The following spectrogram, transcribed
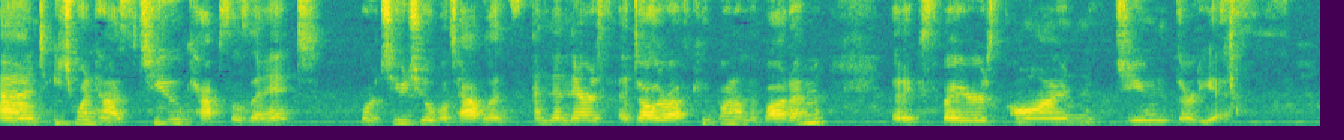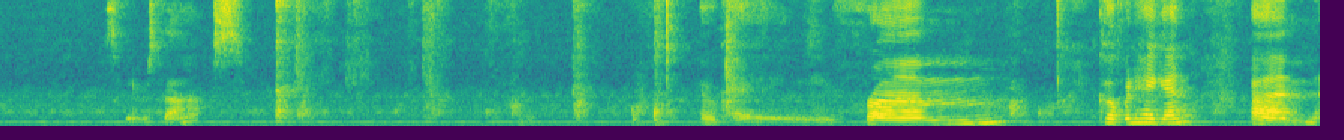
and each one has two capsules in it, or two chewable tablets, and then there's a dollar off coupon on the bottom that expires on June 30th. So there's that. Okay, from Copenhagen. Um,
